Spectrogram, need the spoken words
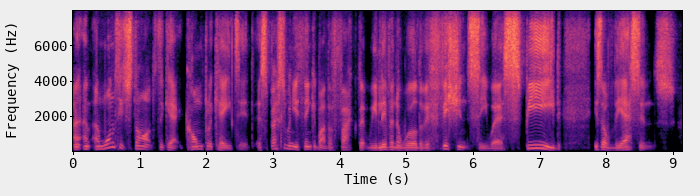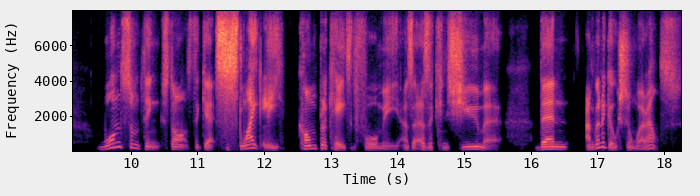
And, and, once it starts to get complicated, especially when you think about the fact that we live in a world of efficiency where speed is of the essence, once something starts to get slightly complicated for me as a, as a consumer, then I'm going to go somewhere else.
